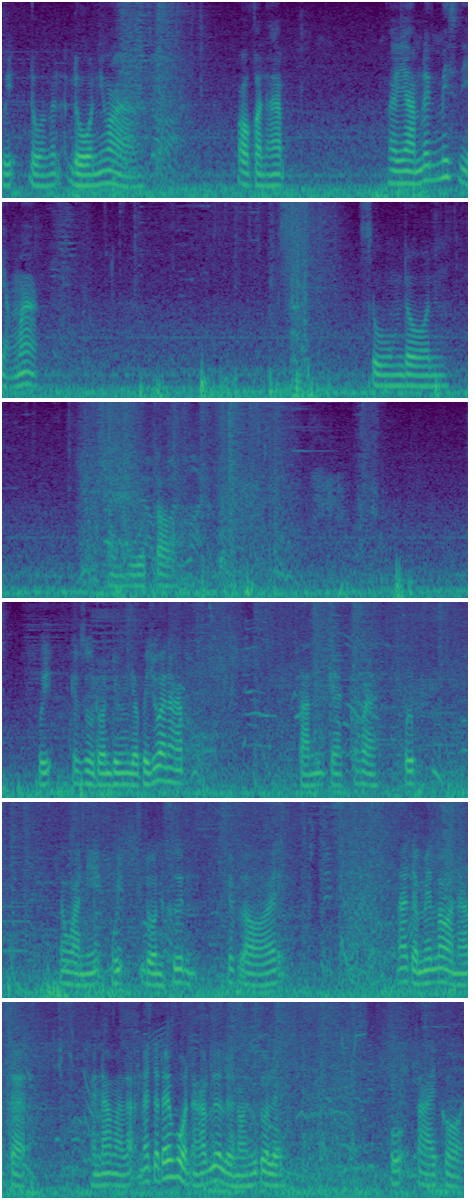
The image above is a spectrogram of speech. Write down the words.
วิโดนโดนนี่ว่า ออกก่อนนะครับ พยายามเล่นไม่เสี่ยงมาก ซูมโดนเอาบูต่อวิเอลซูโดนดึง เดี๋ยวไปช่วยนะครับ ตันแก๊กเข้าไป ปึ๊บจังหวะนี้วิโดนขึ้น เรียบร้อย น่าจะไม่รอดนะครับ แต่แพนด้ามาแล้วน่าจะได้หมดนะครับเลือดเหลือน้อยทุกตัวเลยโอ้ตายก่อน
